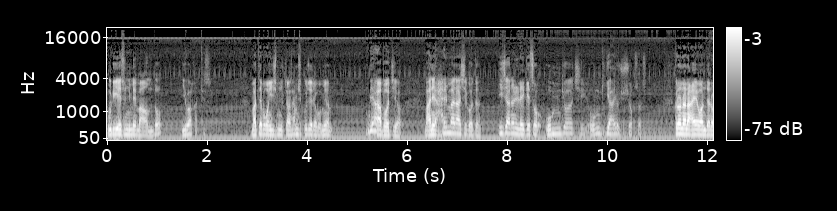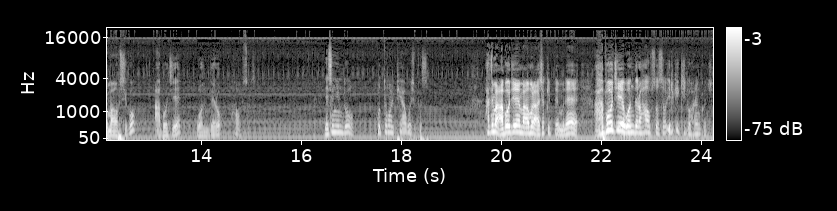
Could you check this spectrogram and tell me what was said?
우리 예수님의 마음도 이와 같았어요. 마태복음 26장 39절에 보면 내 아버지여 만일 할만하시거든 이 잔을 내게서 옮겨지 옮기게 하여 주시옵소서. 그러나 나의 원대로 마옵시고 아버지의 원대로 하옵소서. 예수님도 고통을 피하고 싶었어요. 하지만 아버지의 마음을 아셨기 때문에 아버지의 원대로 하옵소서 이렇게 기도하는 거죠.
